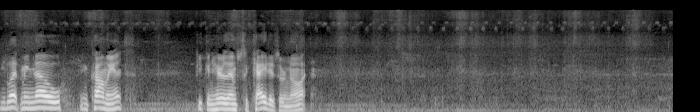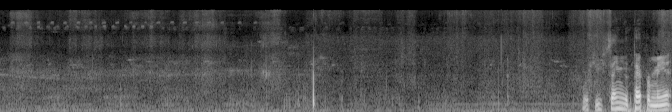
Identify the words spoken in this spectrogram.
You let me know in comments if you can hear them cicadas or not. Of course, you've seen the peppermint.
